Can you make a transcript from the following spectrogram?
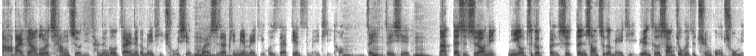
打败非常多的强者，你才能够在那个媒体出现，不管是在平面媒体或者在电子媒体哈，这这些，嗯，那但是只要你你有这个本事登上这个媒体，原则上就会是全国出名，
